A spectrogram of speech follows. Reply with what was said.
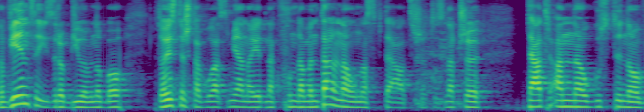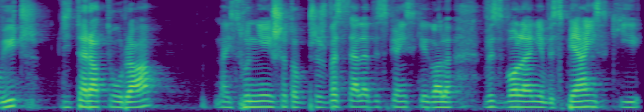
no, więcej zrobiłem, no bo to jest też ta była zmiana jednak fundamentalna u nas w teatrze, to znaczy teatr Anny Augustynowicz, literatura, najsłynniejsze to przecież Wesele Wyspiańskiego, ale Wyzwolenie Wyspiański,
